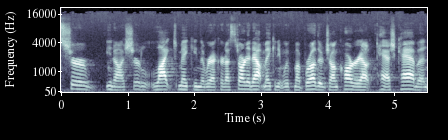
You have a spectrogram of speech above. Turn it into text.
sure, you know, I sure liked making the record. I started out making it with my brother John Carter out at Cash Cabin,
